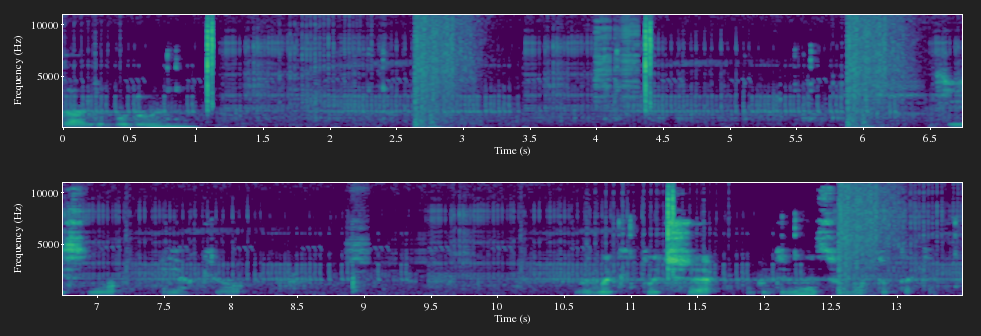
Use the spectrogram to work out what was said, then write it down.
Далі будуємо. Звісно, як його велике плече будівництво, ну то таке.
